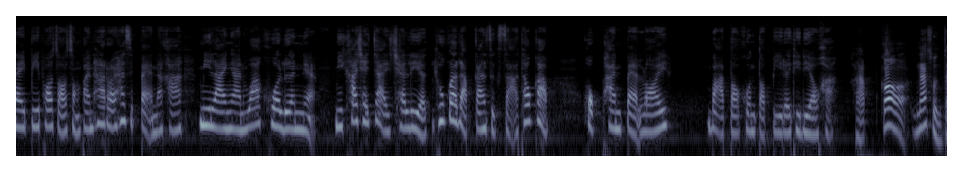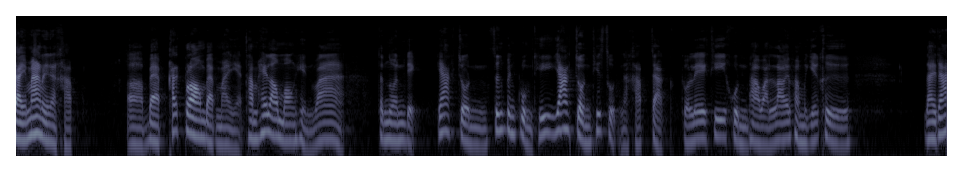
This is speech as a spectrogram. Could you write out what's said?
ในปีพศ 2558 นะคะ มีรายงานว่าครัวเรือนเนี่ย มีค่าใช้จ่ายเฉลี่ยทุกระดับการศึกษาเท่ากับ 6,800 บาทต่อคนต่อปีเลยทีเดียวค่ะ ครับ ก็น่าสนใจมากเลยนะครับ แบบคัดกรองแบบใหม่เนี่ยทำให้เรามองเห็นว่าจำนวนเด็กยากจน ซึ่งเป็นกลุ่มที่ยากจนที่สุดนะครับ จากตัวเลขที่คุณภาวันเล่าให้ฟังเมื่อกี้คือ รายได้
